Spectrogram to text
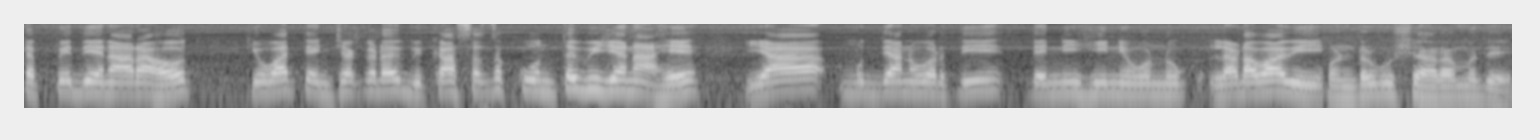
टप्पे देणार आहोत किंवा त्यांच्याकडं विकासाचं कोणतं विजन आहे या मुद्द्यांवरती त्यांनी ही निवडणूक लढवावी. पंढरपूर शहरामध्ये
